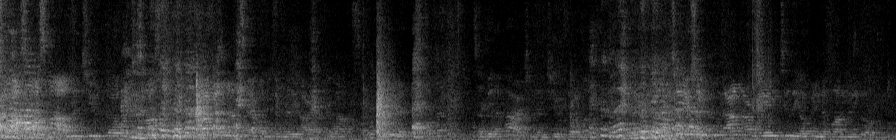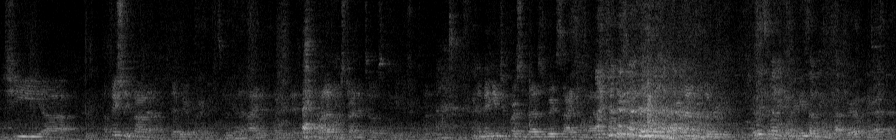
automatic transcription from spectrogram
Small, small, small, and then she would throw a bunch of small stuff, walk and the scaffold became really hard after a while, so. we had to hold her. So I'd be like, arch, and then she would throw them up. She actually, on our way to the opening of Long Eagle, she, uh, officially found out that we were pregnant, so we had to hide it quite a bit. Everyone was trying to toast question, but that was a weird side note. I- It was funny because we do something about your opening restaurant,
